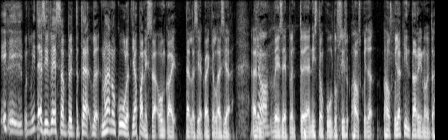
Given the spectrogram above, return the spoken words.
Ei. Mutta mitä siis vessanpönttö? Tää, mähän on kuullut, että Japanissa on kai tällaisia kaikenlaisia äly-WC-pönttöjä, ja niistä on kuultu siis hauskoja, hauskojakin tarinoita,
